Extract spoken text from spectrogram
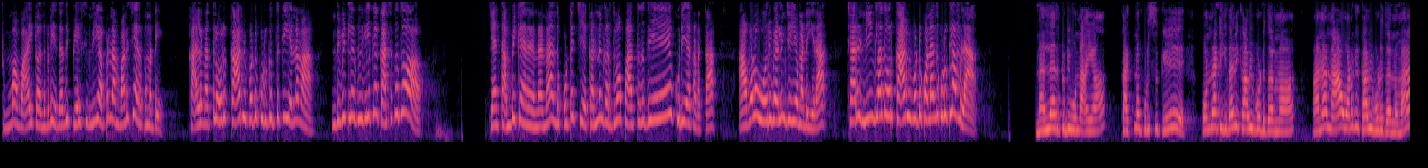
சும்மா வாய்க்கு வந்தபடி ஏதாவது பேசுறீங்க அப்புறம் நான் மனசே இருக்க மாட்டேன். காலங்கத்துல ஒரு காபி போட்டு கொடுக்கறதுக்கு என்னவா? இந்த வீட்ல வீட்டுக்கு கசக்குதோ? என் தம்பிக்காரன் என்னன்னா அந்த குட்டச்சியை கண்ணு கருத்துமா பார்த்துக்கிட்டே குறியா கிடக்கா. அவளும் ஒரு வேலையும் செய்ய மாட்டேங்கிறா. சரி நீங்களாவது ஒரு காபி போட்டு கொண்டாந்து கொடுக்கலாம்ல? நல்லா இருக்குடி உன் நாயம் கட்டின புருஷுக்கு பொண்டாட்டிக்கு தான் காபி போட்டு தரணும். ஆனா நான் உனக்கு காபி போட்டு தரணுமா?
